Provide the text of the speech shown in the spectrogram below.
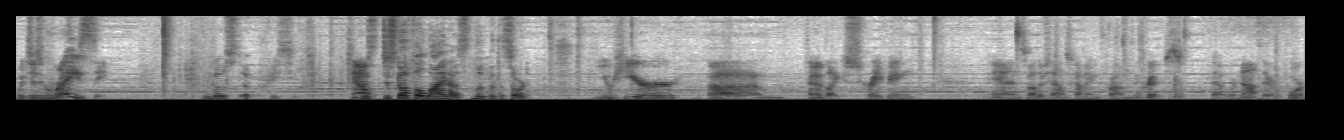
Which is crazy. Most appreciate. Now, Just, just go full Linos. Look with the sword. you hear um, kind of like scraping and some other sounds coming from the crypts that were not there before.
